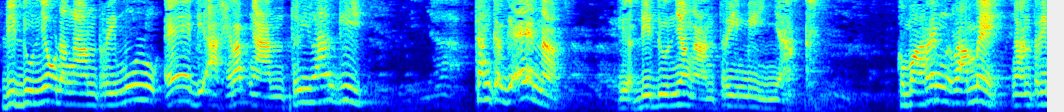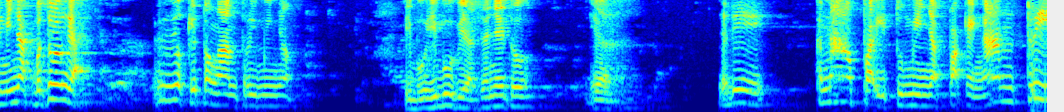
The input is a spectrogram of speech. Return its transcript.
Di dunia udah ngantri mulu, eh di akhirat ngantri lagi. Kan kagak enak. Ya, di dunia ngantri minyak. Kemarin rame ngantri minyak, betul nggak? Iya kita ngantri minyak. Ibu-ibu biasanya itu. Ya. Jadi kenapa itu minyak pakai ngantri?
